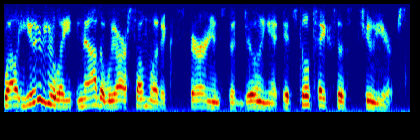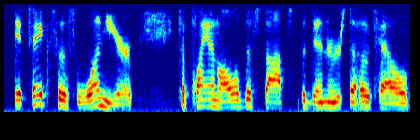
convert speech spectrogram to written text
Well, usually now that we are somewhat experienced at doing it, it still takes us two years. It takes us one year to plan all of the stops, the dinners, the hotels,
